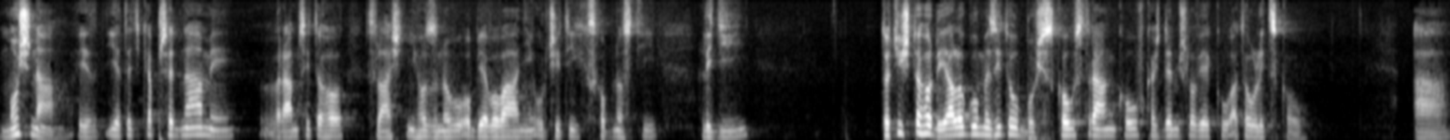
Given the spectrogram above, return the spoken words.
možná je, je teďka před námi v rámci toho zvláštního znovu objevování určitých schopností lidí, totiž toho dialogu mezi tou božskou stránkou v každém člověku a tou lidskou. A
